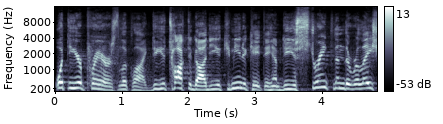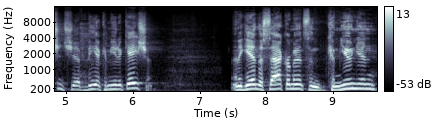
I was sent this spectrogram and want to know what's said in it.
What do your prayers look like? Do you talk to God? Do you communicate to Him? Do you strengthen the relationship via communication? And again, the sacraments and communion,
